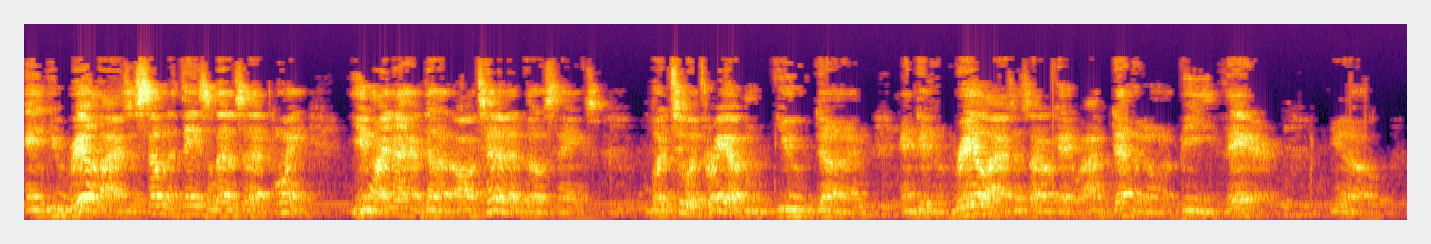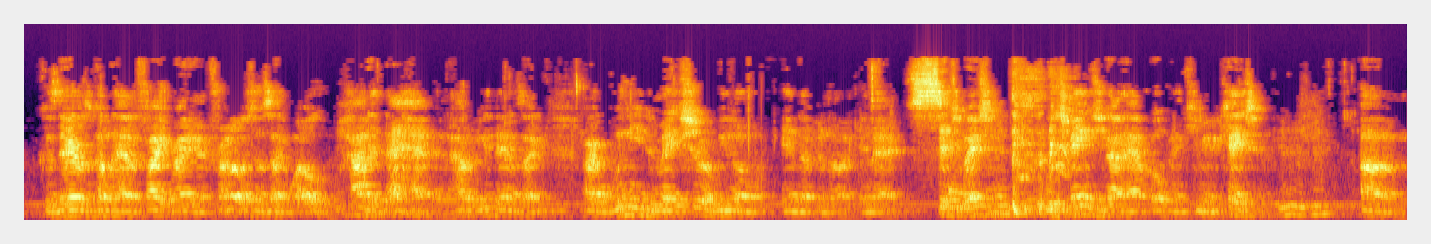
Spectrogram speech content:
and you realize that some of the things that led up to that point, you might not have done all ten of those things, but two or three of them you've done and didn't realize. And it's like, okay, well, I definitely don't want to be there, you know. Because there was a couple that had a fight right in front of us. And it's like, whoa, how did that happen? How did we get there? It's like, all right, well, we need to make sure we don't end up in, a, in that situation, which means you gotta have open communication. Um,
